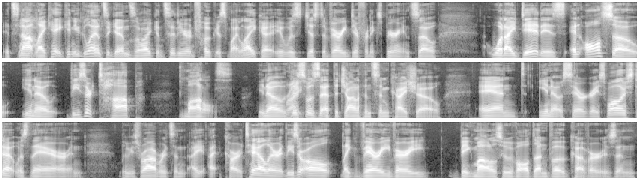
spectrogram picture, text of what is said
It's not like, hey, can you glance again so I can sit here and focus my Leica? It was just a very different experience. So, what I did is, and also, you know, these are top models. You know, this was at the Jonathan Simkhai show, and you know, Sarah Grace Wallerstedt was there, and Louise Roberts and I, I, Cara Taylor. These are all like very, very big models who have all done Vogue covers and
